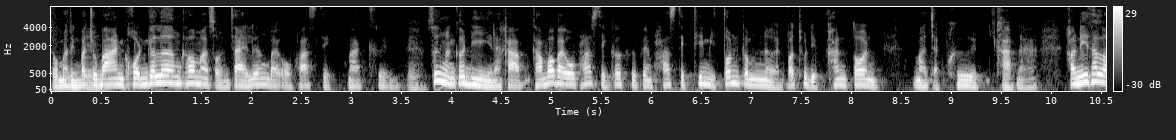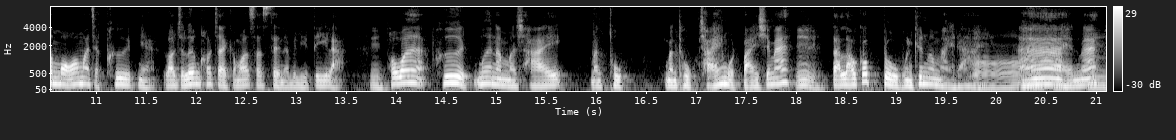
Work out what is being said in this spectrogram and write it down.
จนมาถึงปัจจุบันคนก็เริ่มเข้ามาสนใจเรื่องไบโอพลาสติกมากขึ้นอืมซึ่งมันก็ดีนะครับคำว่าไบโอพลาสติกก็คือเป็นพลาสติกที่มีต้นกำเนิดวัตถุดิบขั้นต้นมาจากพืชครับนะคราวนี้ถ้าเรามองว่ามาจากพืชเนี่ยเราจะเริ่มเข้าใจคำว่า sustainability ละอืมเพราะว่าพืชเมื่อนำมาใช้มันถูก มันถูกใช้ให้หมดไปใช่ไหมอืมแต่เราก็ปลูกมันขึ้นมาใหม่ได้อ๋ออ่่าครับเห็นไหมอืม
